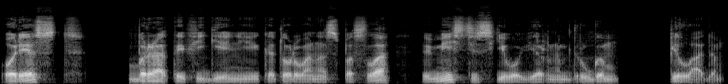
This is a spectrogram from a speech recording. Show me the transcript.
Орест, брат Эфигении, которого она спасла, вместе с его верным другом Пиладом.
